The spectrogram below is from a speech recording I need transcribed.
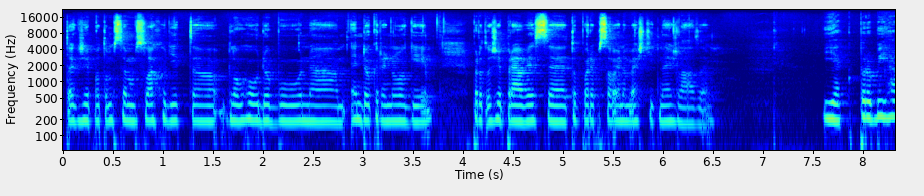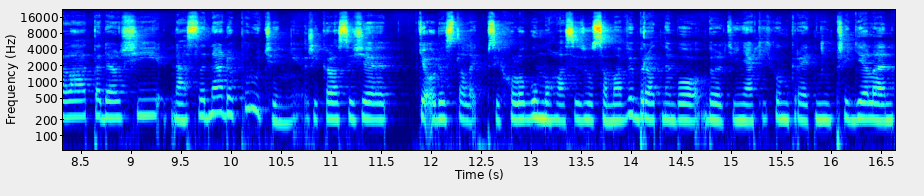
takže potom jsem musela chodit eh, dlouhou dobu na endokrinologii, protože právě se to podepsalo i na mé štítné žláze. Jak probíhala ta další následná doporučení? Říkala si, že tě odeslali k psychologu, mohla si ho sama vybrat, nebo byl ti nějaký konkrétní přidělen,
